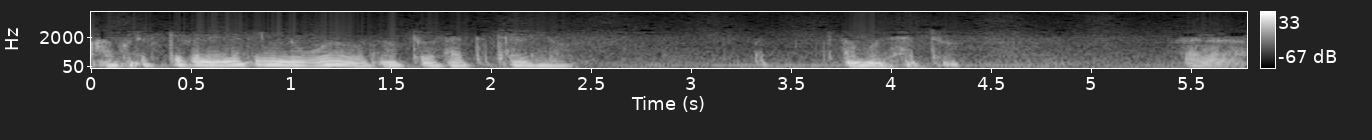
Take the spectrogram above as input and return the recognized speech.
I would have given anything in the world not to have had to tell you. Someone had to. I know.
